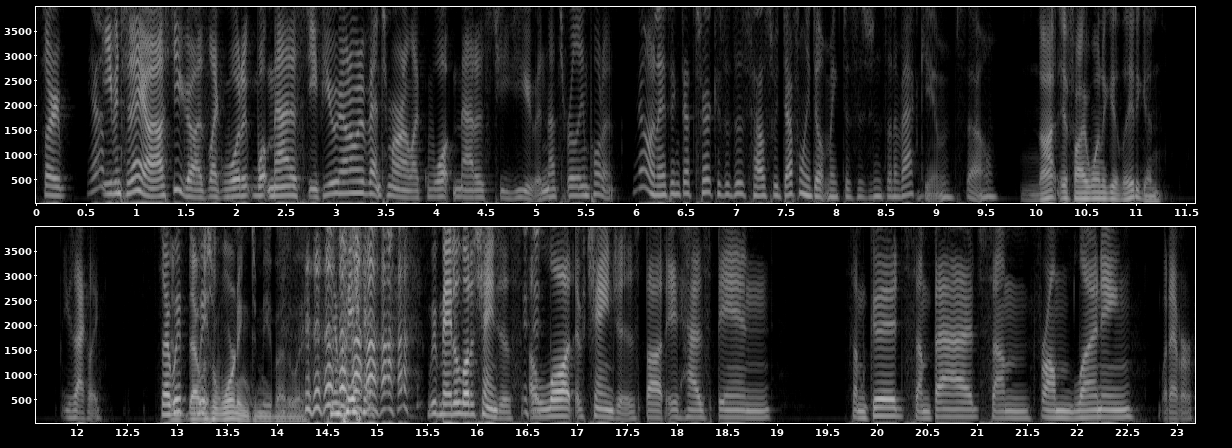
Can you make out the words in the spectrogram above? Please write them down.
so yeah. even today I asked you guys like, what what matters to you? If you're going to an event tomorrow, like, what matters to you? And that's really important. No, and I think that's fair because at this house we definitely don't make decisions in a vacuum. So not if I want to get laid again. Exactly. So we've, that we, was a warning to me, by the way. we've made a lot of changes, a lot of changes, but it has been some good, some bad, some from learning, whatever.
